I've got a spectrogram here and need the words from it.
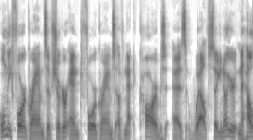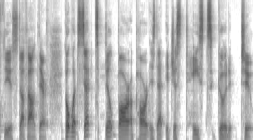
only 4 grams of sugar and 4 grams of net carbs as well. So you know you're eating the healthiest stuff out there. But what sets Built Bar apart is that it just tastes good too.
